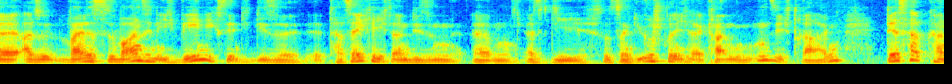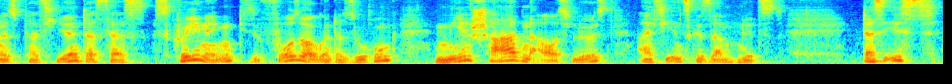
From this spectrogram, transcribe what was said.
also weil es so wahnsinnig wenig sind, die diese äh, tatsächlich dann diesen, ähm, also die sozusagen die ursprüngliche Erkrankung in sich tragen. Deshalb kann es passieren, dass das Screening, diese Vorsorgeuntersuchung, mehr Schaden auslöst, als sie insgesamt nützt. Das ist,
